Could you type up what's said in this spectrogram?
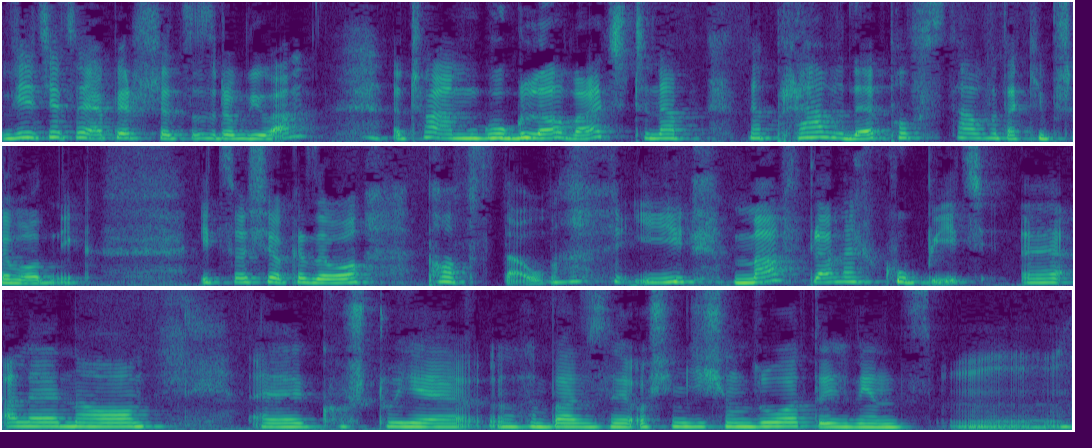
wiecie, co ja pierwsze co zrobiłam? Zaczęłam googlować, czy na, naprawdę powstał taki przewodnik. I co się okazało? Powstał. I mam w planach kupić, e, ale no e, kosztuje chyba z 80 zł, więc mm,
